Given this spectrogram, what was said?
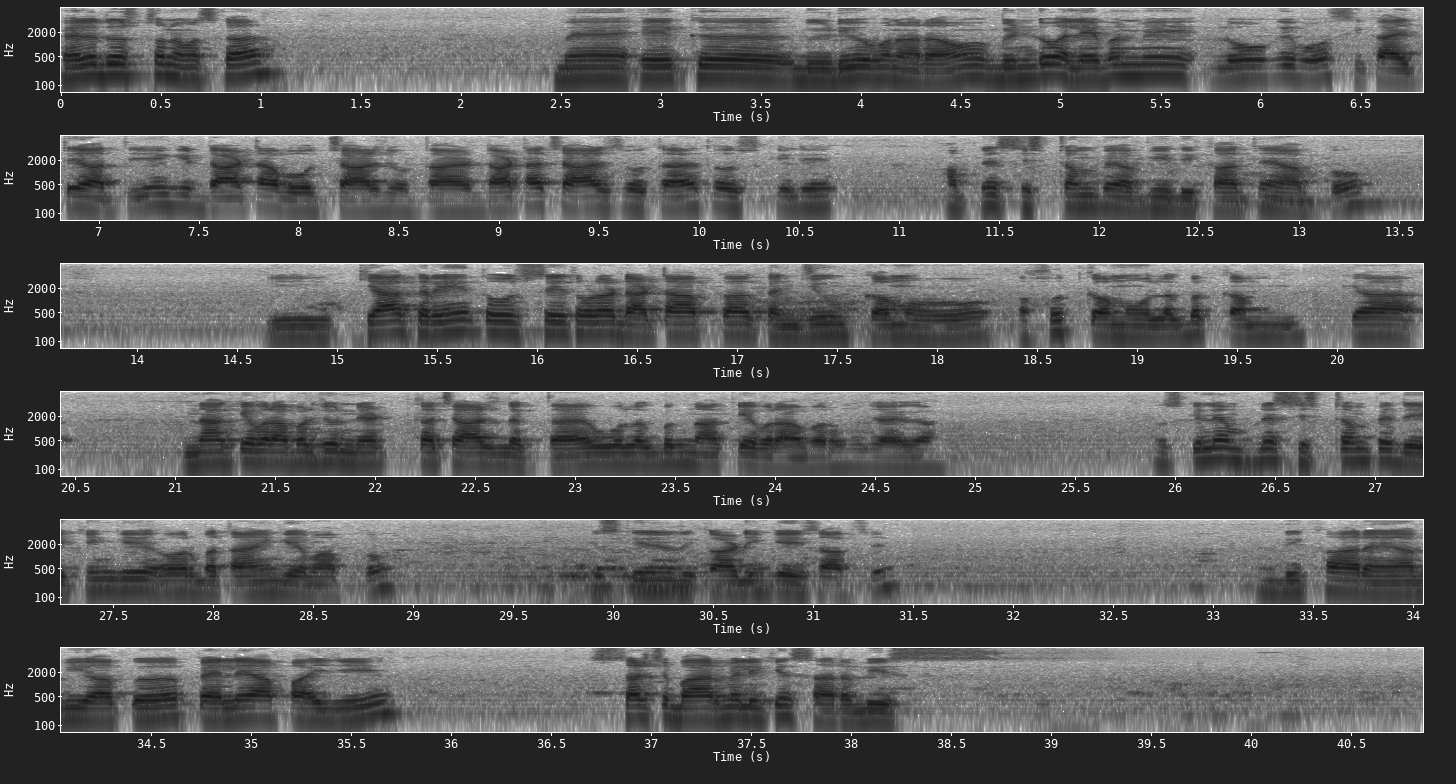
Hello दोस्तों, नमस्कार। मैं एक वीडियो बना रहा हूँ। विंडो 11 में लोगों की बहुत शिकायतें आती हैं कि डाटा बहुत चार्ज होता है। डाटा चार्ज होता है तो उसके लिए अपने सिस्टम पे अभी दिखाते हैं आपको कि क्या करें तो उससे थोड़ा डाटा आपका कंज्यूम कम हो, बहुत कम हो, लगभग कम क्या ना के बराबर जो नेट का चार्ज लगता है, वो लगभग ना के बराबर हो जाएगा। उसके लिए हम अपने सिस्टम पे देखेंगे और बताएँगे हम आपको स्क्रीन रिकॉर्डिंग के हिसाब से। दिखा रहे हैं। अभी आप पहले आप आइए। सर्च बार में लिखिए सर्विस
